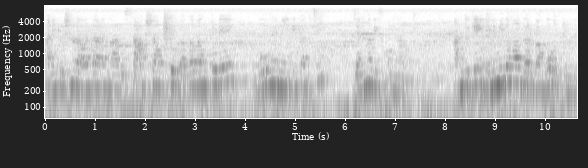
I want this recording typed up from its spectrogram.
కానీ కృష్ణుడు అవతారం కాదు. సాక్షాత్తు భగవంతుడే భూమి మీదకి వచ్చి జన్మ తీసుకున్నాడు అందుకే ఎనిమిదవ గర్భంగా పుట్టింది?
